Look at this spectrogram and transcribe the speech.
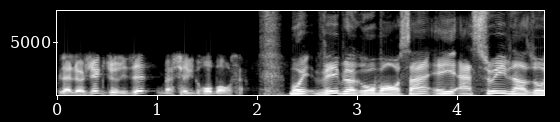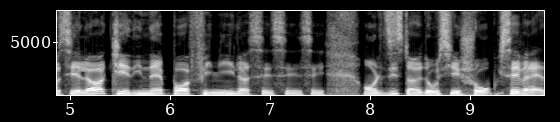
La logique juridique, ben, c'est le gros bon sens. Oui, vive le gros bon sens. Et à suivre dans ce dossier-là, qui n'est pas fini, là, c'est, on le dit, c'est un dossier chaud. C'est vrai,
